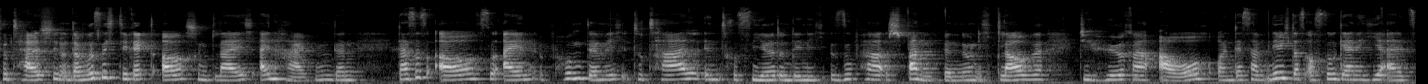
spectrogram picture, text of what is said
Total schön. Und da muss ich direkt auch schon gleich einhaken, denn das ist auch so ein Punkt, der mich total interessiert und den ich super spannend finde. Und ich glaube, die Hörer auch. Und deshalb nehme ich das auch so gerne hier als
